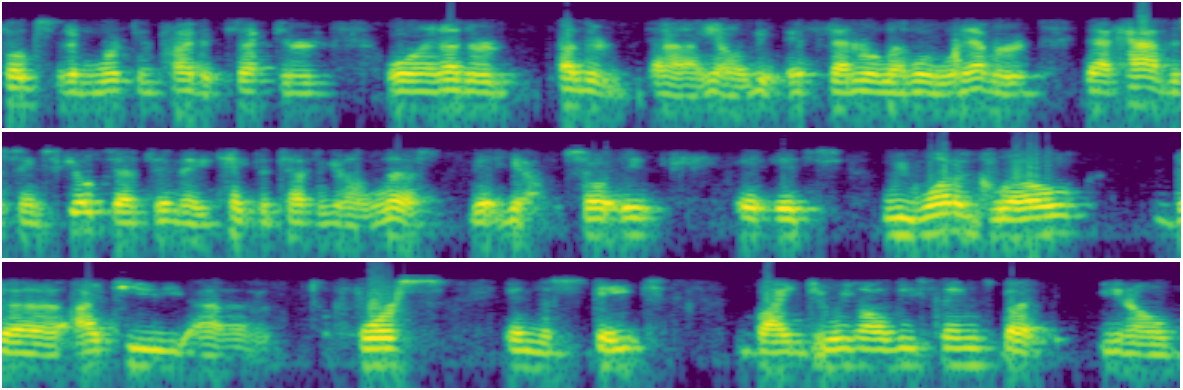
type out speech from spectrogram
folks that have worked in private sector or in other other uh, you know at federal level or whatever that have the same skill sets, and they take the test and get on the list. You know, so it, it it's we want to grow the IT uh, force in the state by doing all these things, but you know,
